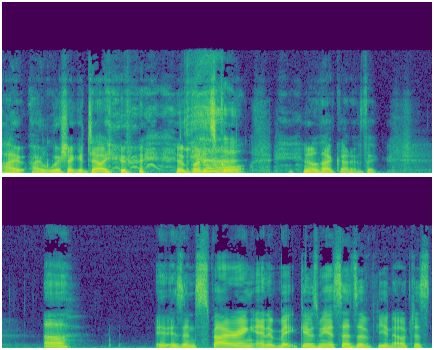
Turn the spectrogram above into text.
I, I wish I could tell you, but it's cool. You know, that kind of thing. it is inspiring and it ma- gives me a sense of you know just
